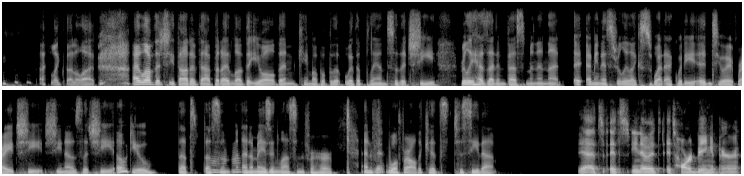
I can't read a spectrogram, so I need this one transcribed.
I like that a lot. I love that she thought of that, but I love that you all then came up with a, with a plan so that she really has that investment and that I mean it's really like sweat equity into it, right? She she knows that she owed you. That's that's mm-hmm. an, an, amazing lesson for her and yeah. f- well for all the kids to see that yeah, it's it's you know it's it's hard being a parent.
